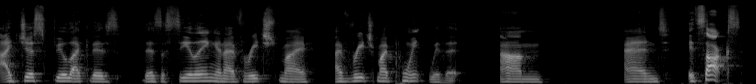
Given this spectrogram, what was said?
I just feel like there's there's a ceiling and I've reached my I've reached my point with it. Um and it sucks.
